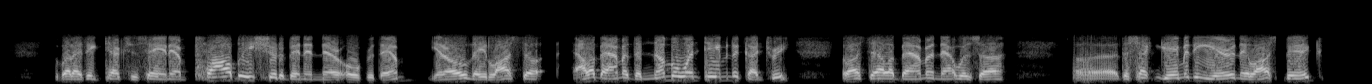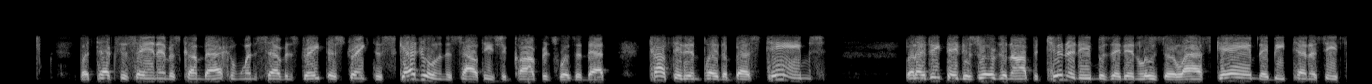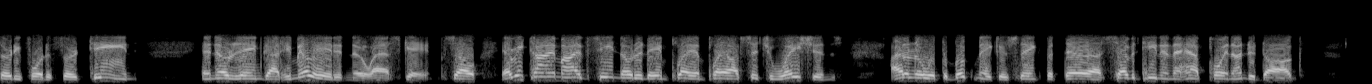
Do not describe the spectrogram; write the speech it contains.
but I think Texas A&M probably should have been in there over them. You know, they lost to Alabama, the number one team in the country. They lost to Alabama, and that was uh, uh, the second game of the year, and they lost big. But Texas A&M has come back and won seven straight. Their strength of schedule in the Southeastern Conference wasn't that tough. They didn't play the best teams, but I think they deserved an opportunity because they didn't lose their last game. They beat Tennessee 34 to 13 and Notre Dame got humiliated in their last game. So every time I've seen Notre Dame play in playoff situations, I don't know what the bookmakers think, but they're a 17 and a half point underdog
